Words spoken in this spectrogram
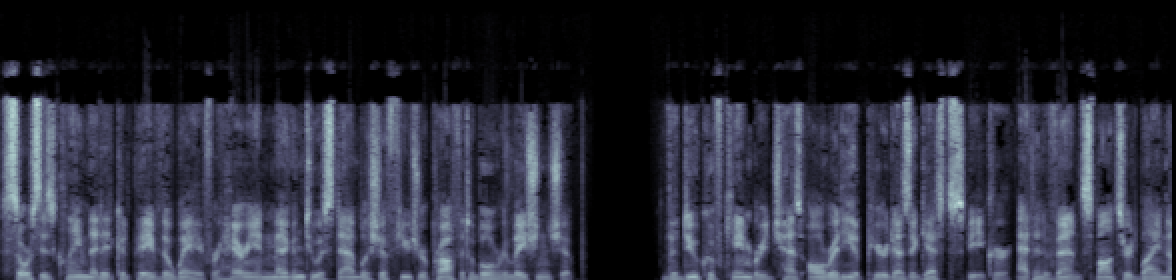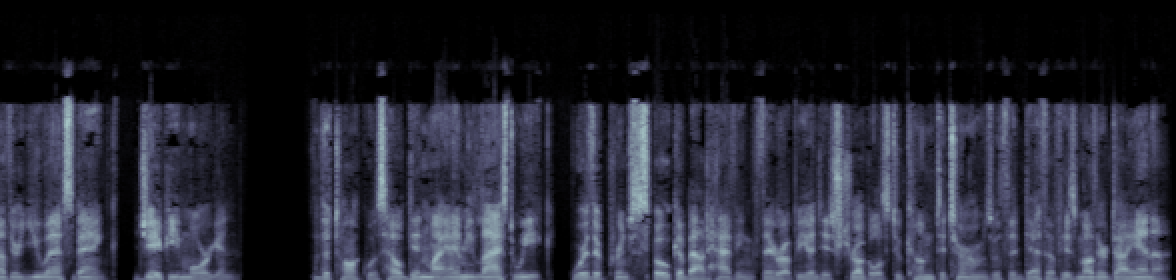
Sources claim that it could pave the way for Harry and Meghan to establish a future profitable relationship. The Duke of Cambridge has already appeared as a guest speaker at an event sponsored by another U.S. bank, J.P. Morgan. The talk was held in Miami last week, where the prince spoke about having therapy and his struggles to come to terms with the death of his mother Diana,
